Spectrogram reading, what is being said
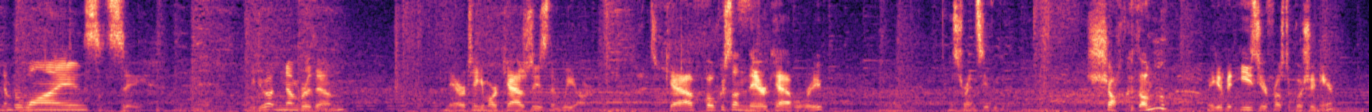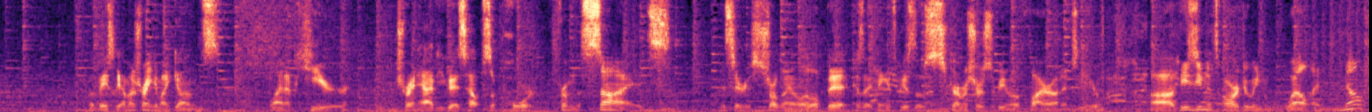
number-wise, let's see. We do outnumber them. They are taking more casualties than we are. So Cav, focus on their cavalry. Let's try and see if we can shock them. Make it a bit easier for us to push in here. But basically, I'm going to try and get my guns line up here and try and have you guys help support from the sides. This area is struggling a little bit because I think it's because those skirmishers are being able to fire on into you. Uh, these units are doing well enough.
